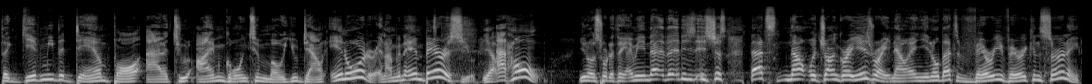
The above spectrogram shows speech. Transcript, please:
the give me the damn ball attitude. I'm going to mow you down in order, and I'm going to embarrass you Yep. at home. You know, sort of thing. I mean, that, that is it's just that's not what Jon Gray is right now, and you know that's very, very concerning.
